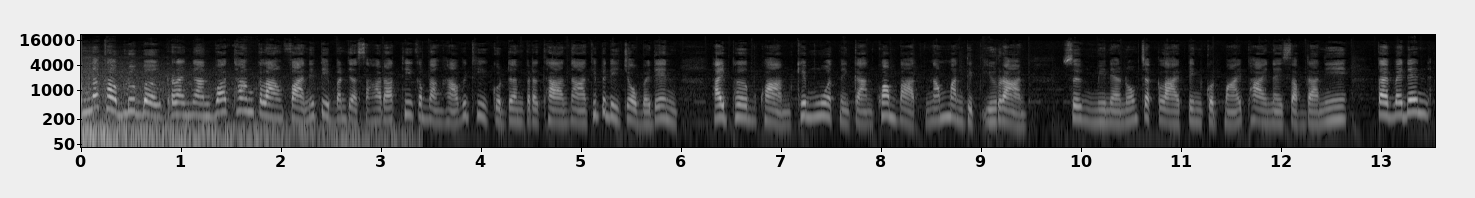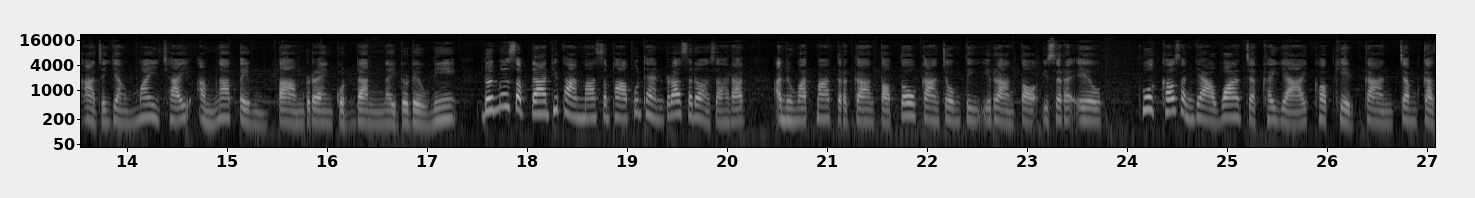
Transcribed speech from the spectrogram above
สำนักข่าวบลูเบิร์กรายงานว่าท่ามกลางฝ่ายนิติบัญญัติสหรัฐที่กำลังหาวิธีกดดันประธานาธิบดีโจไบเดน ให้เพิ่มความเข้มงวดในการคว่ำบาตรน้ำมันดิบอิหร่าน ซึ่งมีแนวโน้มจะกลายเป็นกฎหมายภายในสัปดาห์นี้ แต่ไบเดนอาจจะยังไม่ใช้อำนาจเต็มตามแรงกดดันในเร็วนี้ โดยเมื่อสัปดาห์ที่ผ่านมาสภาผู้แทนราษฎรสหรัฐ อนุมัติมาตรการตอบโต้การโจมตีอิหร่านต่ออิสราเอล พวกเขาสัญญาว่าจะขยายขอบเขตการจำกัด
